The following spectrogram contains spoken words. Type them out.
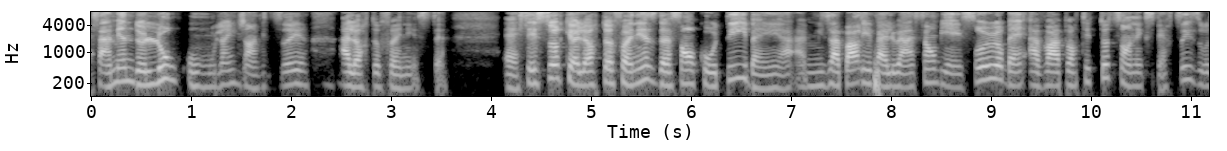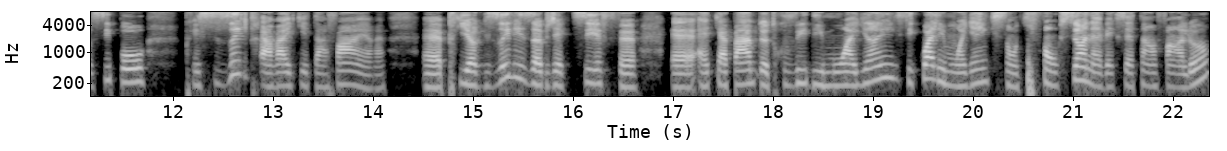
ça amène de l'eau au moulin, j'ai envie de dire, à l'orthophoniste. Euh, c'est sûr que l'orthophoniste, de son côté, ben, mis à part l'évaluation, bien sûr, ben, elle va apporter toute son expertise aussi pour préciser le travail qui est à faire, euh, prioriser les objectifs, euh, être capable de trouver des moyens. C'est quoi les moyens qui, sont, qui fonctionnent avec cet enfant-là?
